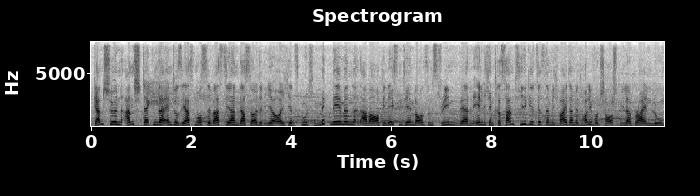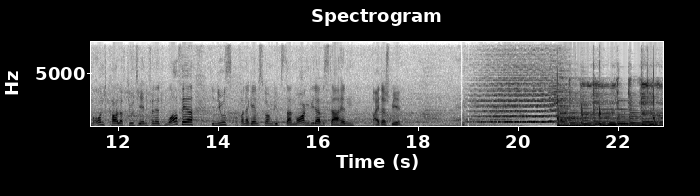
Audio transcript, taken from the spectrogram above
Ganz schön ansteckender Enthusiasmus, Sebastian. Das solltet ihr euch jetzt gut mitnehmen. Aber auch die nächsten Themen bei uns im Stream werden ähnlich interessant. Hier geht es jetzt nämlich weiter mit Hollywood-Schauspieler Brian Bloom und Call of Duty Infinite Warfare. Die News von der Gamescom gibt es dann morgen wieder. Bis dahin Weiterspielen. Musik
